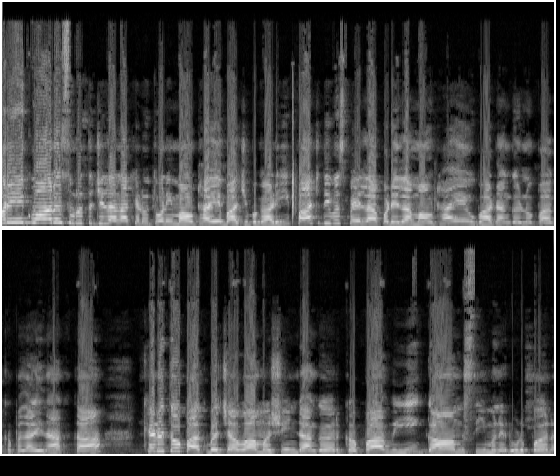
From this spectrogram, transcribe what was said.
એકવાર સુરત જિલ્લાના ખેડૂતોની માવઠાએ બાજુ બગાડી. પાંચ દિવસ પહેલા પડેલા માવઠાએ ઊભા ડાંગરનો પાક પલાળી નાખતા ખેડૂતો પાક બચાવવા મશીન ડાંગર કપાવી, ગામ, સીમ અને રોડ પર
